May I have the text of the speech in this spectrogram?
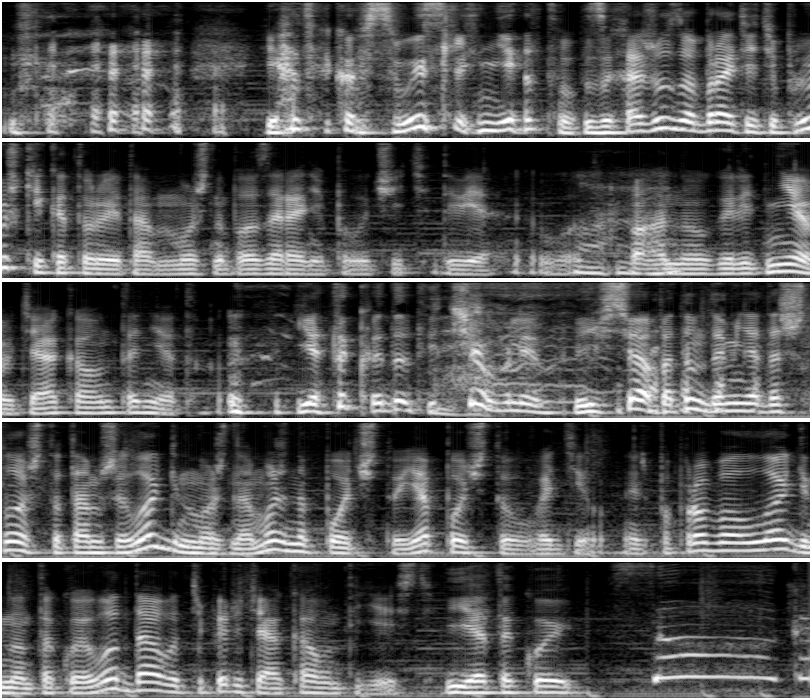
Я такой, в смысле нету? Захожу забрать эти плюшки, которые там можно было заранее получить, две. Вот. А оно говорит, не, у тебя аккаунта нету. Я такой, да ты че, блин? И все, а потом до меня дошло, что там же логин можно, а можно почту. Я почту вводил. Попробовал логин, он такой, вот да, вот теперь у тебя аккаунт есть. И я такой, сука!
